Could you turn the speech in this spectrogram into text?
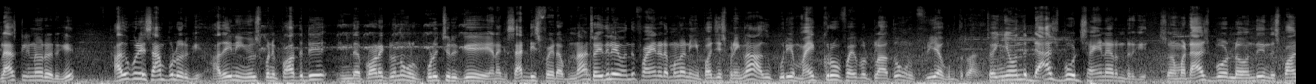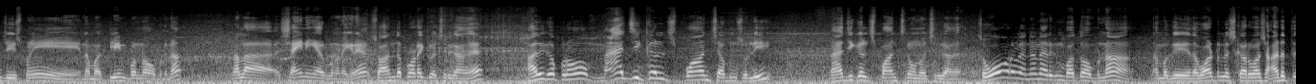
கிளாஸ் கிளீனரும் இருக்குது அதுக்குரிய சாம்பிள் இருக்குது அதையும் நீங்கள் யூஸ் பண்ணி பார்த்துட்டு இந்த ப்ராடக்ட் வந்து உங்களுக்கு பிடிச்சிருக்கு எனக்கு சாட்டிஸ்ஃபைட் அப்படின்னா ஸோ இதிலே வந்து ஃபைவ் ஹண்ட்ரட் எம்எல்ல நீங்கள் பர்ச்சேஸ் பண்ணிக்கலாம். அதுக்குரிய மைக்ரோ ஃபைபர் கிளாத்தும் உங்களுக்கு ஃப்ரீயாக கொடுத்துறாங்க ஸோ இங்கே வந்து டேஷ்போர்ட் ஷைனர்னு இருக்குது ஸோ நம்ம டேஷ்போர்டில் வந்து இந்த ஸ்பாஞ்ச் யூஸ் பண்ணி நம்ம க்ளீன் பண்ணோம் அப்படின்னா நல்லா ஷைனிங்காக இருக்கும்னு நினைக்கிறேன். ஸோ அந்த ப்ராடக்ட் வச்சுருக்காங்க. அதுக்கப்புறம் மேஜிக்கல் ஸ்பாஞ்ச் அப்படின்னு சொல்லி மேஜிக்கல் ஸ்பாஞ்ச்னு ஒன்று வச்சுருக்காங்க. ஸோ ஓவரால் என்னென்ன இருக்குன்னு பார்த்தோம் அப்படின்னா நமக்கு இந்த வாட்டர்லெஸ் கார் வாஷ் அடுத்து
